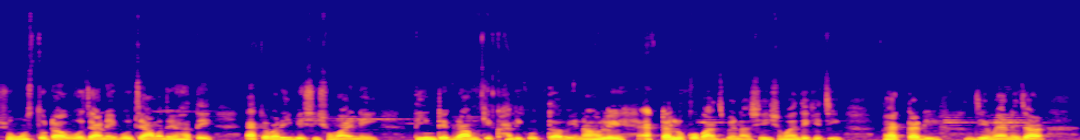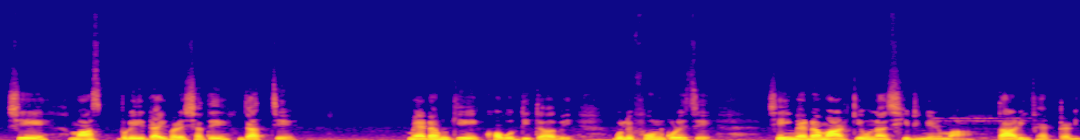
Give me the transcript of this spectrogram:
সমস্তটা ও জানে। বলছে, আমাদের হাতে একেবারেই বেশি সময় নেই। তিনটে গ্রামকে খালি করতে হবে। না হলে একটা লোকও বাঁচবে না। সেই সময় দেখেছি ফ্যাক্টরির যে ম্যানেজার সে মাস্ক পরে ড্রাইভারের সাথে যাচ্ছে। ম্যাডামকে খবর দিতে হবে বলে ফোন করেছে। সেই ম্যাডাম আর কেউ না, শিরিনের মা, তারই ফ্যাক্টরি।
